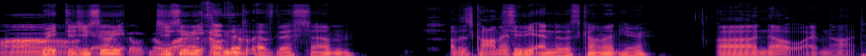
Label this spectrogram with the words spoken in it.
Ah, Wait, did you okay, see the? Did you see the end the of this? Um, Of this did you comment? see the end of this comment here? Uh, no, I have not.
